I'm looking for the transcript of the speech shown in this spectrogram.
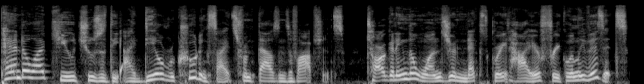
Pando IQ chooses the ideal recruiting sites from thousands of options, targeting the ones your next great hire frequently visits,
